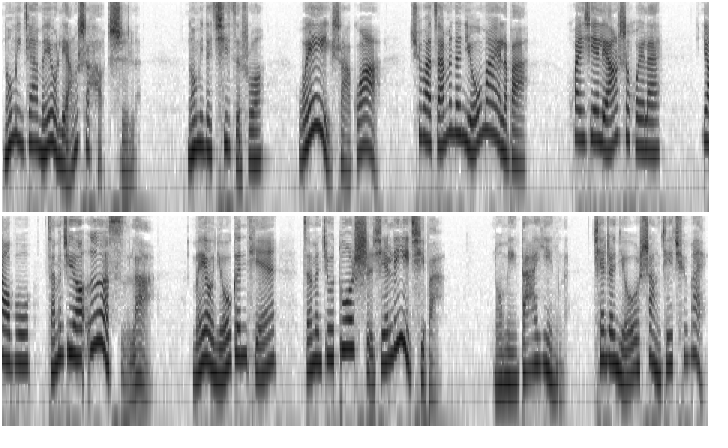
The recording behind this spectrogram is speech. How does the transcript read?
农民家没有粮食好吃了。农民的妻子说：“喂，傻瓜，去把咱们的牛卖了吧，换些粮食回来，要不咱们就要饿死了。没有牛耕田，咱们就多使些力气吧。”农民答应了，牵着牛上街去卖。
